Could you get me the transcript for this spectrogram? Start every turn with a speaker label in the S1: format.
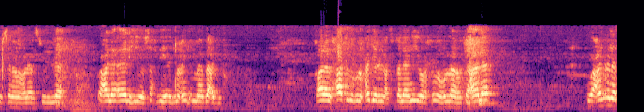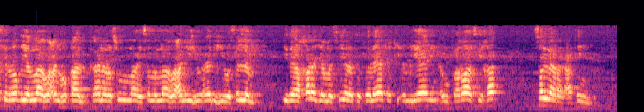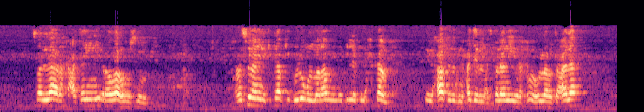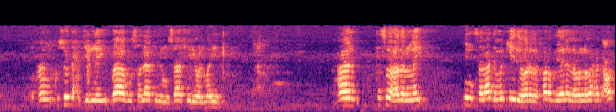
S1: wasalaamu calaa rasuuli illah wacalaa aalihi wasaxbihi ajmaciin ama bacdu qaala alxaafid ibnu xajar alcasqalaaniyu raximah llahu tacaala wacan anasi radia allahu canhu qaal kana rasuulu llahi sala allahu alayhi waalihi wasalam idaa kharaja masiirata halaathati amyaalin aw faraasika sallaa rakcatayn sallaa rakcatayni rawaahu muslim waxaan soo haynay kitaabkii buluuq lmaraam min adilati alaxkaam lilxaafid ibn xajar alcasqalaaniyi raximah llahu tacaala waxaan ku soo dhex jirnay baabu salaati almusaafiri waalmariid waxaan ka soo hadalnay in salaada markeedii hore la farad yeelay laba laba ragco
